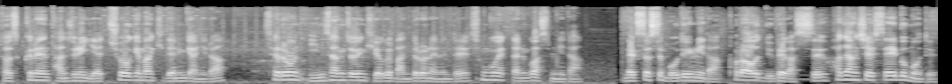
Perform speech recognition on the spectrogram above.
더스크는 단순히 옛 추억에만 기대는 게 아니라 새로운 인상적인 기억을 만들어내는데 성공했다는 것 같습니다. 넥서스 모드입니다. 폴아웃 뉴베가스 화장실 세이브 모드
